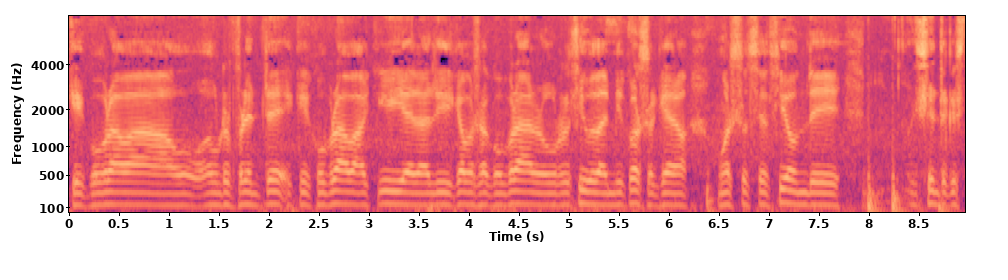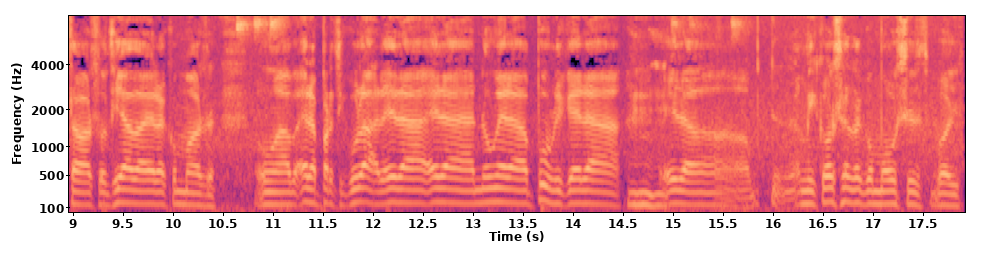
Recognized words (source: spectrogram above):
que cobraba un referente que cobraba aquí era ali que a cobrar o recibo da Micosa que era unha asociación de xente que estaba asociada era como unha era particular, era era non era pública, era mm-hmm. era a Micosa era como se pois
